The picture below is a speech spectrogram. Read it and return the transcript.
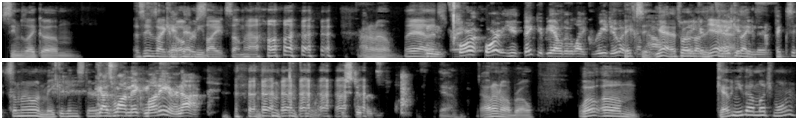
Seems like um, That seems like an Can't that be- oversight somehow. I don't know. yeah, Mm, that's strange. or or you'd think you'd be able to like redo it. Fix it. somehow, Yeah, that's what I was make about to it- yeah. make it like into- fix it somehow and make it in stereo. You guys want to make money or not? Stupid. Yeah. I don't know, bro. Well, um, Kevin, you got much more?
